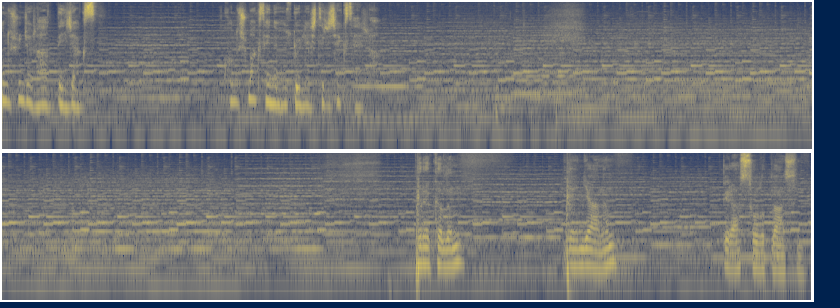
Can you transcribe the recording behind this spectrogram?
Konuşunca rahatlayacaksın. Konuşmak seni özgürleştirecek Serra. Bırakalım yenge hanım biraz soluklansın.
